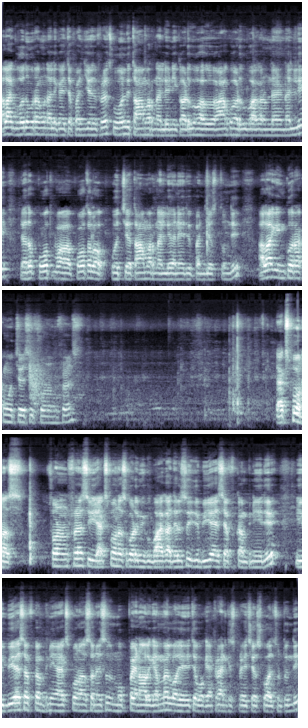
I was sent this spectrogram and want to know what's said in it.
అలా గోధుమ రంగు నల్లికి అయితే పనిచేయదు ఫ్రెండ్స్ ఓన్లీ తామర నల్లి నీకు అడుగు ఆకు అడుగు బాగా ఉండే నల్లి లేదా పూత పూతలో వచ్చే తామర నల్లి అనేది పనిచేస్తుంది. అలాగే ఇంకో రకం వచ్చేసి చూడండి ఫ్రెండ్స్. ఎక్స్పోనస్ చూడండి ఫ్రెండ్స్ ఈ ఎక్స్పోనస్ కూడా మీకు బాగా తెలుసు. ఇది బీఎస్ఎఫ్ కంపెనీ ఇది. ఈ బిఎస్ఎఫ్ కంపెనీ ఎక్స్పోనస్ అనేసి ముప్పై నాలుగు ఎంఎల్లో అయితే ఒక ఎకరానికి స్ప్రే చేసుకోవాల్సి ఉంటుంది.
